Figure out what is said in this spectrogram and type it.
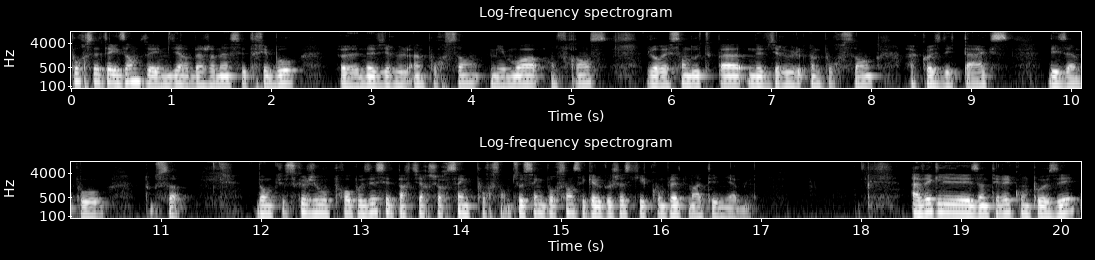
Pour cet exemple, vous allez me dire, Benjamin, c'est très beau, 9,1%, euh, mais moi, en France, j'aurais sans doute pas 9,1% à cause des taxes, des impôts, tout ça. Donc, ce que je vais vous proposer, c'est de partir sur 5%. Ce 5%, c'est quelque chose qui est complètement atteignable. Avec les intérêts composés,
